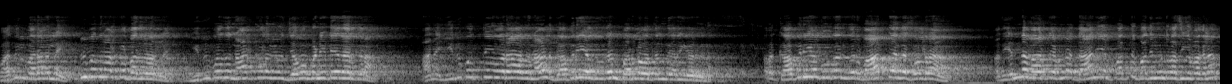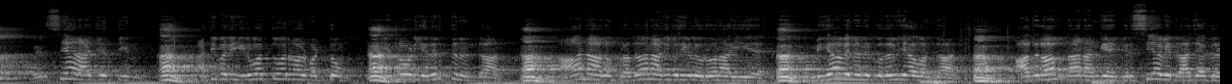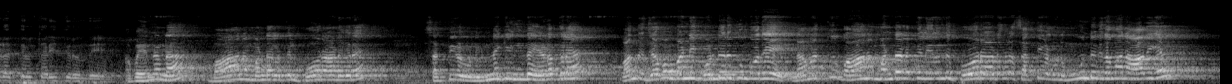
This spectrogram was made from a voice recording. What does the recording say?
பதில் வரவில்லை. இருபது நாட்கள் பதில் வரல. இருபது நாட்களும் இவன் ஜெபம் பண்ணிட்டே தான் இருக்கிறான். ஆனா இருபத்தி ஓராவது நாள் கபரியல் தூதன் பரலோகத்திலிருந்து இறங்கி வருகிறான். அப்ப கபரியல் தூதன் ஒரு வார்த்தை அங்க சொல்றான். அது என்ன வார்த்தை அப்படின்னா தானியல் பத்து பதிமூன்று வாசிக்க பார்க்கலாம். பெர்சியா ராஜ்யத்தின் அதிபதி இருபத்தோரு நாள் மட்டும். என்னோடு எதிர்த்து நின்றான். ஆனாலும் பிரதான அதிபதிகள் ஒருவனாகிய மிகாவில் எனக்கு உதவியாக வந்தான். அதனால் நான் அங்கே பெர்சியாவின் ராஜாக்களிடத்தில் தரித்திருந்தேன். அப்ப என்னன்னா வான மண்டலத்தில் போராடுகிற சக்திகள் உண்டு. இன்னைக்கு இந்த இடத்துல வந்து ஜெபம் பண்ணி கொண்டிருக்கும் போதே நமக்கு வான மண்டலத்தில் இருந்து போராடுகிற சக்திகள் உண்டு. மூன்று விதமான ஆவிகள்.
